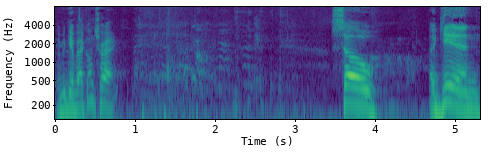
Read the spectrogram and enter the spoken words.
let me get back on track. So, again,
